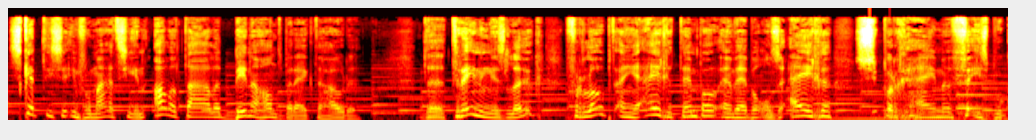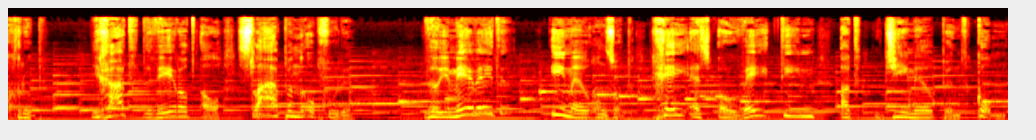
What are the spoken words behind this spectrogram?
sceptische informatie in alle talen binnen handbereik te houden. De training is leuk, verloopt aan je eigen tempo en we hebben onze eigen supergeheime Facebookgroep. Je gaat de wereld al slapende opvoeden. Wil je meer weten? E-mail ons op gsowteam.gmail.com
